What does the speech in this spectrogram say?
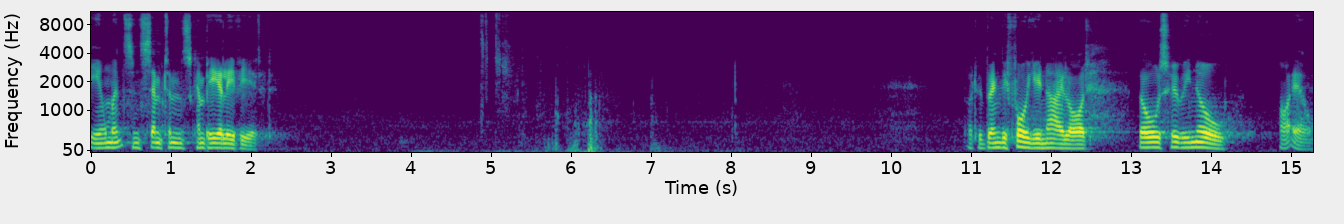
Ailments and symptoms can be alleviated. But we bring before you now, Lord, those who we know are ill.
